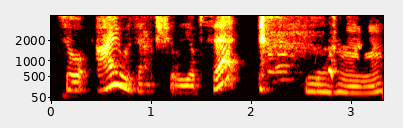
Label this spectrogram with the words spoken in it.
So I was actually upset. mm-hmm.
